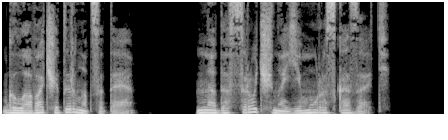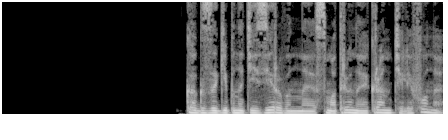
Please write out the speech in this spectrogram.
Глава 14. Надо срочно ему рассказать. Как загипнотизированная смотрю на экран телефона,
